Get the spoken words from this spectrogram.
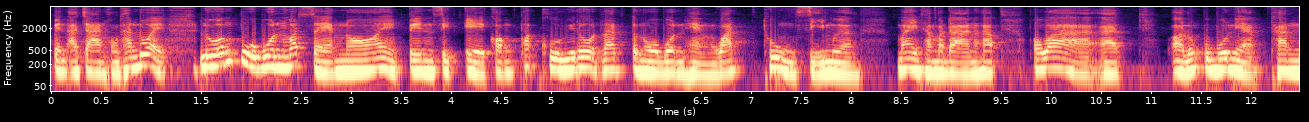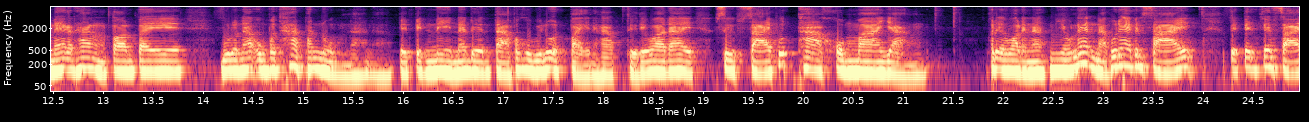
เป็นอาจารย์ของท่านด้วย หลวงปู่บุญวัดแสงน้อย เป็นศิษย์เอกของพระครูวิโรธรัตโนบลแห่งวัดทุ่งศรีเมืองไม่ธรรมดานะครับ เพราะว่าหลวงปู่บุญเนี่ยทันแม้กระทั่งตอนไปบูรณะองค์พระธาตุพระนมนะนะเป็นเป็นเนนนะเดินตามพระครูวิโรธไปนะครับ ถือได้ว่าได้สืบสายพุทธาคมมาอย่าง เขาเรียกว่าอะไรนะเหนียวแน่นนะพูดง่ายเป็นสายเป็นเป็นเป็นสาย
